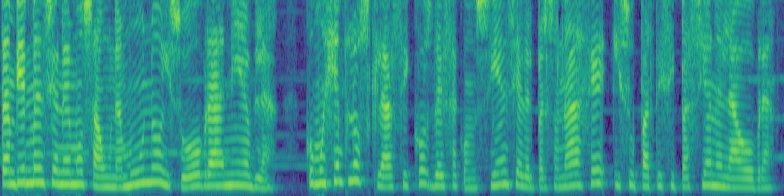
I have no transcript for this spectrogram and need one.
también mencionemos a Unamuno y su obra Niebla, como ejemplos clásicos de esa conciencia del personaje y su participación en la obra.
